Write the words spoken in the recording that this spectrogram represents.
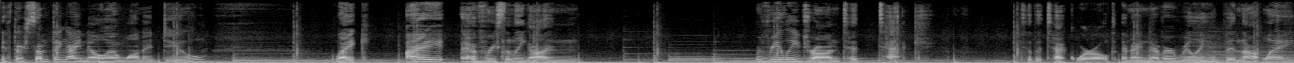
if there's something I know I want to do, like I have recently gotten really drawn to tech to the tech world, and I never really have been that way.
